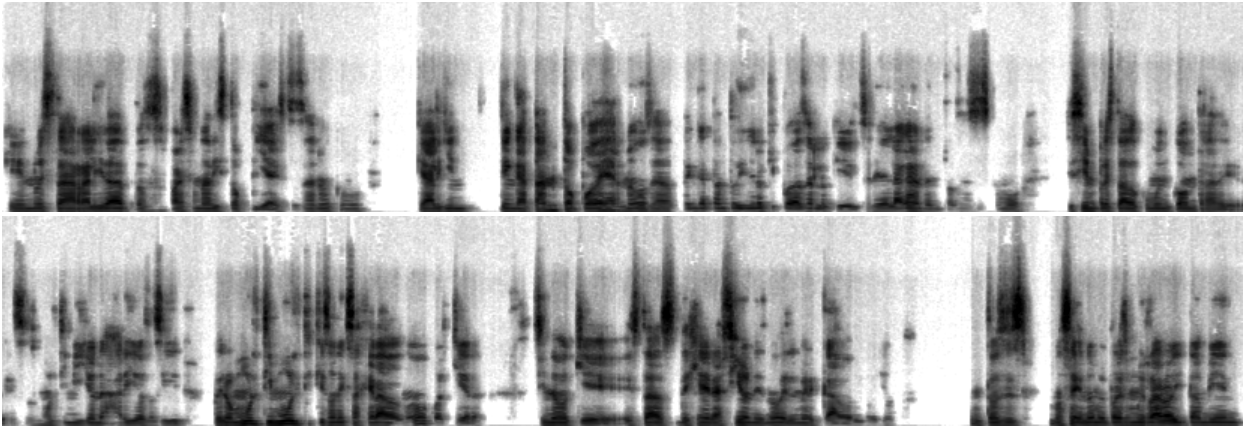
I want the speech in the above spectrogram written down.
que en nuestra realidad, entonces parece una distopía esto, o sea, ¿no? Como que alguien tenga tanto poder, ¿no? O sea, tenga tanto dinero que pueda hacer lo que se le dé la gana, entonces es como que siempre he estado como en contra de, de esos multimillonarios, así, pero multi, multi, que son exagerados, ¿no? Cualquiera, sino que estas degeneraciones, ¿no? Del mercado, digo yo. Entonces, no sé, ¿no? Me parece muy raro y también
